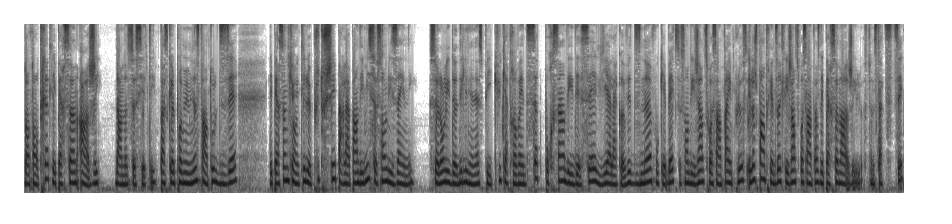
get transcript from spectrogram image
dont on traite les personnes âgées dans notre société. Parce que le premier ministre, tantôt, le disait, les personnes qui ont été le plus touchées par la pandémie, ce sont les aînés. Selon les données de l'INSPQ, 97% des décès liés à la COVID-19 au Québec, ce sont des gens de 60 ans et plus. Et là, je suis pas en train de dire que les gens de 60 ans, c'est des personnes âgées. C'est une statistique.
